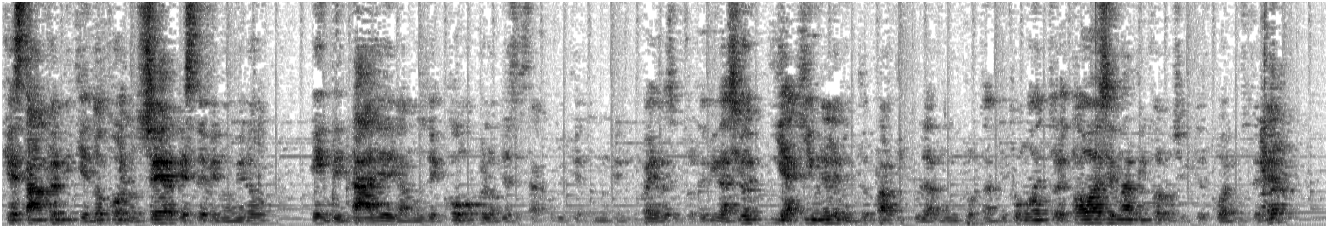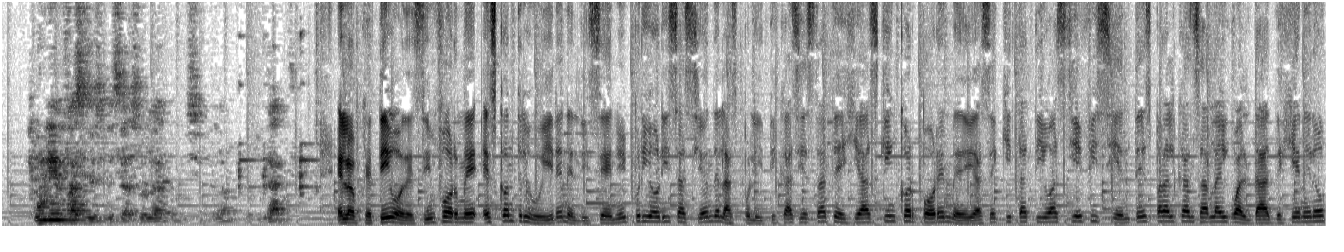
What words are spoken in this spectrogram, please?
que están permitiendo conocer este fenómeno en detalle, digamos, de cómo Colombia se está convirtiendo en un país receptor de migración. Y aquí un elemento en particular muy importante, como dentro de todo ese mar de información que podemos tener, un énfasis especial sobre la condición de la mujer migrante. El objetivo de este informe es contribuir en el diseño y priorización de las políticas y estrategias que incorporen medidas equitativas y eficientes para alcanzar la igualdad de género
